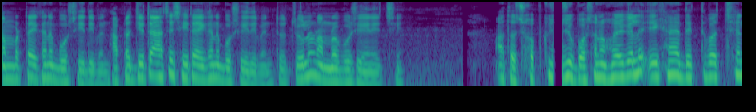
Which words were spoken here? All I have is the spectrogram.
নাম্বারটা এখানে বসিয়ে দিবেন। আপনার যেটা আছে, সেটা এখানে বসিয়ে দিবেন। তো চলুন, আমরা বসিয়ে নিচ্ছি। আচ্ছা সব কিছু বসানো হয়ে গেলে এখানে দেখতে পাচ্ছেন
